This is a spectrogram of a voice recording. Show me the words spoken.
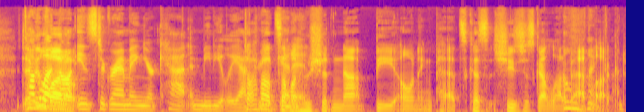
talk about not Instagramming your cat immediately after Talk about someone it. who should not be owning pets because she's just got a lot of Oh bad my luck. God.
